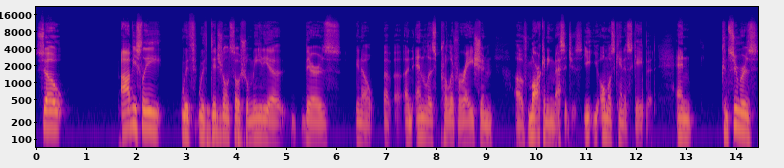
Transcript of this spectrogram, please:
So obviously, with with digital and social media, there's you know a, a, an endless proliferation of marketing messages. You, you almost can't escape it. And consumers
